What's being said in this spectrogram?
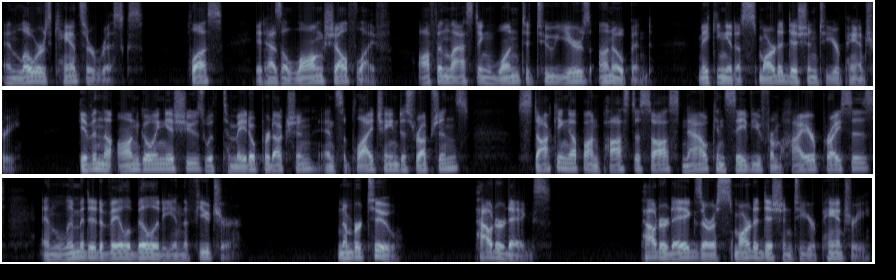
and lowers cancer risks. Plus, it has a long shelf life, often lasting one to two years unopened, making it a smart addition to your pantry. Given the ongoing issues with tomato production and supply chain disruptions, stocking up on pasta sauce now can save you from higher prices and limited availability in the future. Number 2. Powdered eggs. Powdered eggs are a smart addition to your pantry,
